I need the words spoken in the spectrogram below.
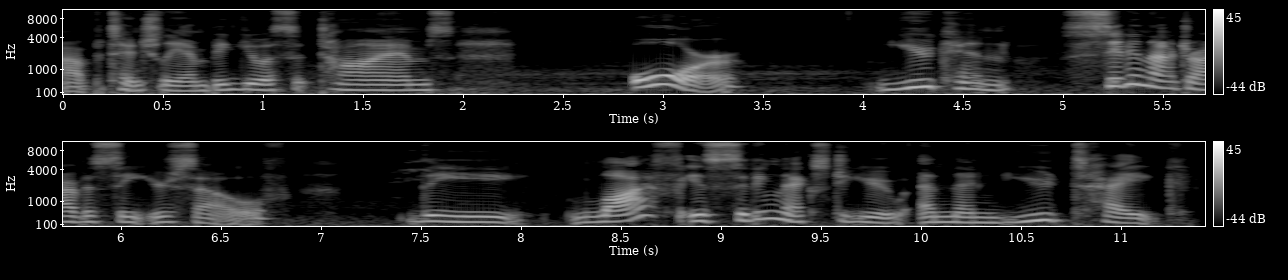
uh, potentially ambiguous at times. Or you can sit in that driver's seat yourself. The life is sitting next to you, and then you take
